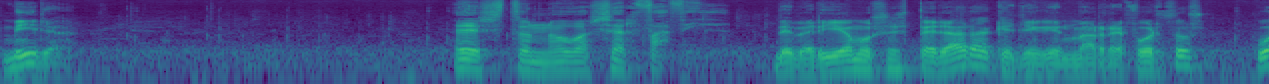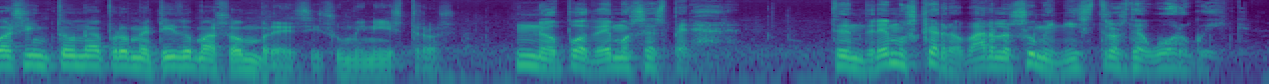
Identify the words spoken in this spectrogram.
Mira. Esto no va a ser fácil. ¿Deberíamos esperar a que lleguen más refuerzos? Washington ha prometido más hombres y suministros. No podemos esperar. Tendremos que robar los suministros de Warwick.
